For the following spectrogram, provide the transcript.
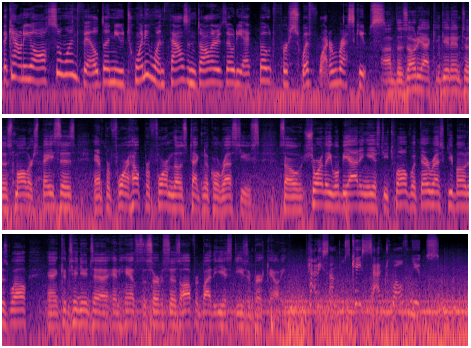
The county also unveiled a new $21,000 Zodiac boat for swiftwater rescues. Uh, the Zodiac can get into smaller spaces and perform, help perform those technical rescues. So shortly we'll be adding ESD 12 with their rescue boat as well and continuing to enhance the services offered by the ESDs in Bexar County. Patty Santos, KSAT 12 News.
